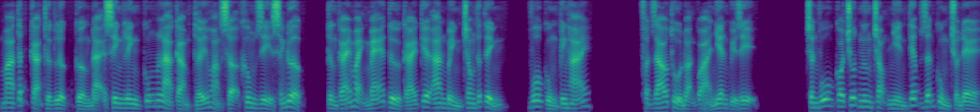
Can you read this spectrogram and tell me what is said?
mà tất cả thực lực cường đại sinh linh cũng là cảm thấy hoảng sợ không gì sánh được, từng cái mạnh mẽ từ cái kia an bình trong thất tỉnh, vô cùng kinh hãi. Phật giáo thủ đoạn quả nhiên quỷ dị. Trần vũ có chút ngưng trọng nhìn tiếp dẫn cùng chuẩn đề,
